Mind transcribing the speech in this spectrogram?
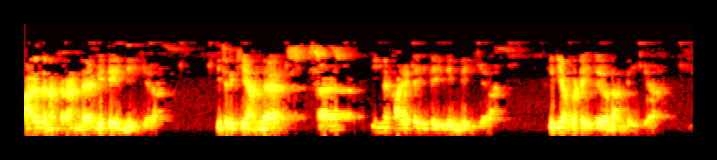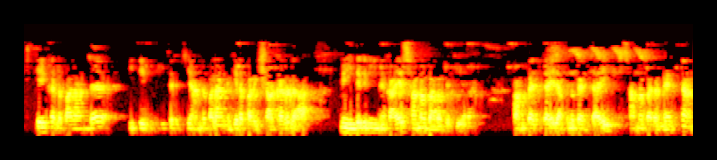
ආරාධනා කරන්න ගෙට එන්නේ කියලා. හිතට කියන්නේ ඉන්න කයට හිත ඉදෙන්නේ කියලා. ඉතියවට හිත යොදන්නේ කියලා. ඒකට බලන්න හිතේ හිතට කියන්න බලන්න කියලා පරීක්ෂා කරලා මේ ඉඳගෙන ඉන්න කය සමබරද කියලා. වම් පැත්තයි දකුණු පැත්තයි සමබර නැත්නම්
